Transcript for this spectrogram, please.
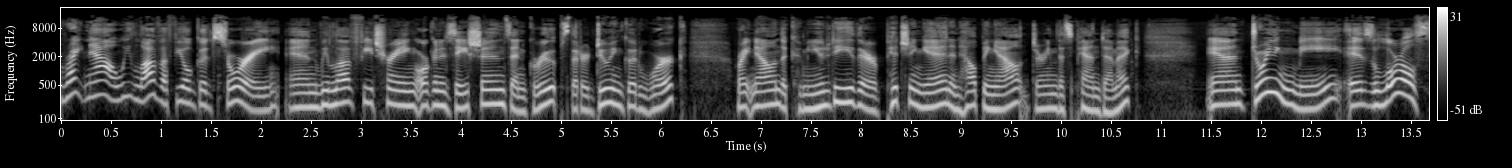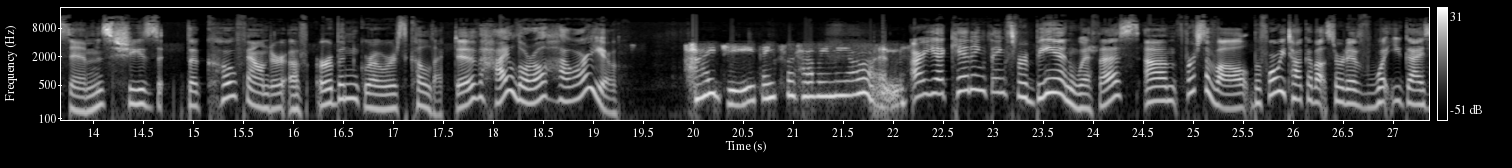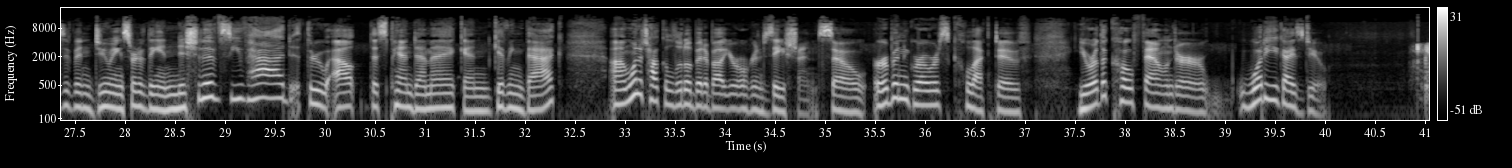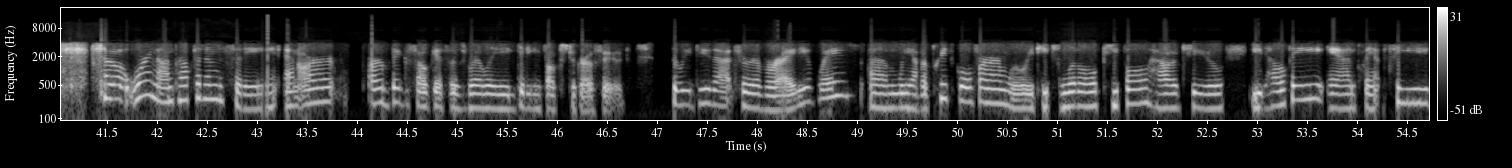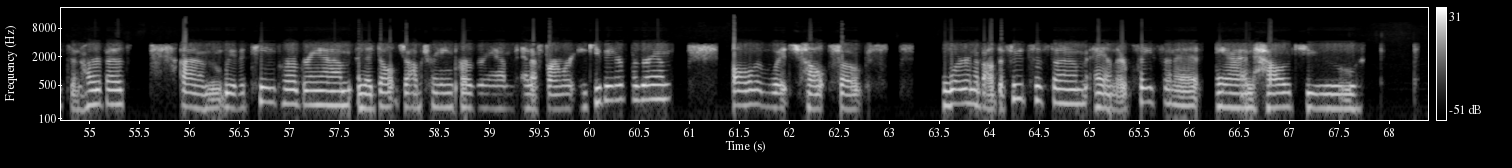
right now we love a feel good story and we love featuring organizations and groups that are doing good work right now in the community. They're pitching in and helping out during this pandemic. And joining me is Laurel Sims. She's the co founder of Urban Growers Collective. Hi, Laurel. How are you? Hi, G. Thanks for having me on. Are you kidding? Thanks for being with us. Um, first of all, before we talk about sort of what you guys have been doing, sort of the initiatives you've had throughout this pandemic and giving back, I want to talk a little bit about your organization. So, Urban Growers Collective, you're the co founder. What do you guys do? So, we're a nonprofit in the city, and our our big focus is really getting folks to grow food. So we do that through a variety of ways. Um, we have a preschool farm where we teach little people how to eat healthy and plant seeds and harvest. Um, we have a teen program, an adult job training program, and a farmer incubator program, all of which help folks learn about the food system and their place in it and how to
